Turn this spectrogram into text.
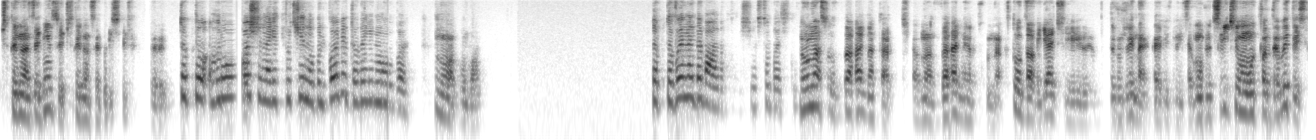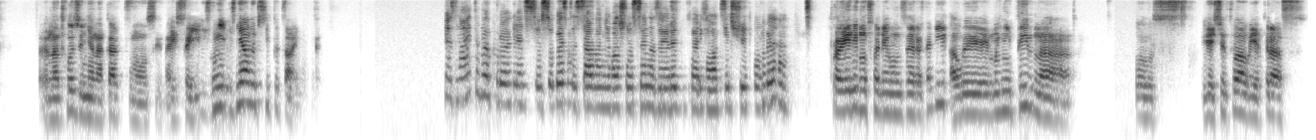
14 днів це 14 тисяч. Тобто гроші на відпочинок у Львові дали йому ви. Ну, або мало. Тобто ви не давали гроші особисто. Ну, у нас загальна карточка, у нас загальний рахунок. Хто дав я чи дружина, яка різниця? Можуть слідчі можуть подивитись е, надходження на картку мого сина. І все. І зні- зняли всі питання. Чи знаєте ви про якесь особисте ставлення вашого сина за Ірину Фаріон? Ці що говорили? Про Ірину Фаріон взагалі, але мені дивно, бо с- В'ячеслав якраз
